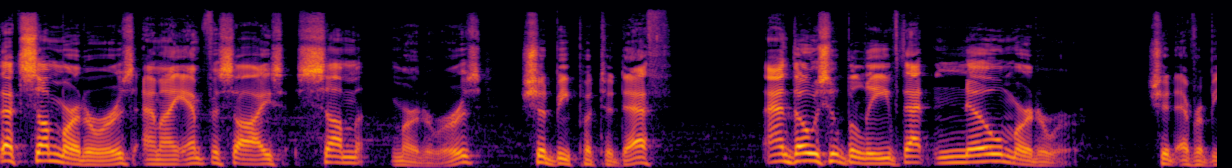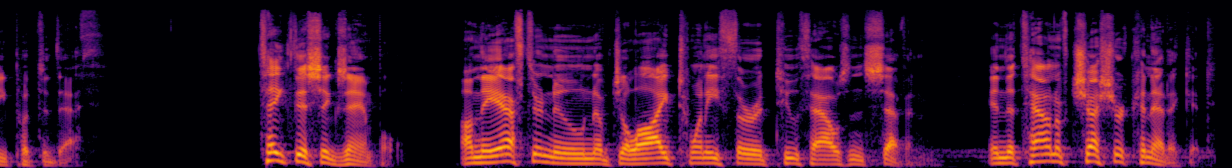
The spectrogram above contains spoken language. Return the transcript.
that some murderers, and I emphasize some murderers, should be put to death, and those who believe that no murderer should ever be put to death. Take this example. On the afternoon of July 23, 2007, in the town of Cheshire, Connecticut,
